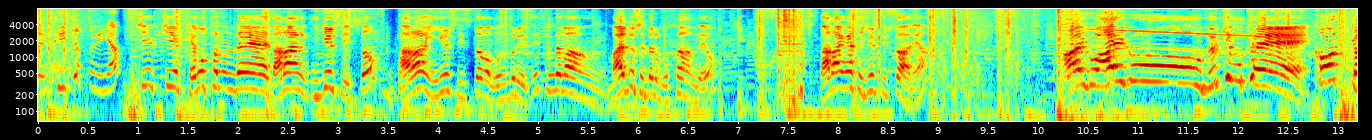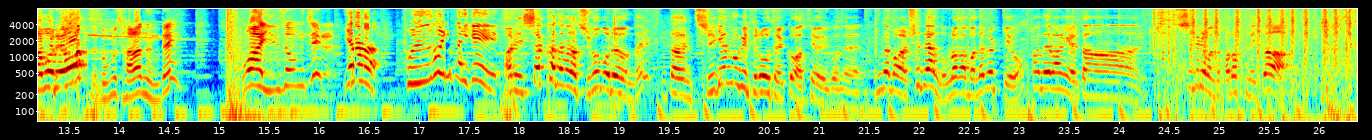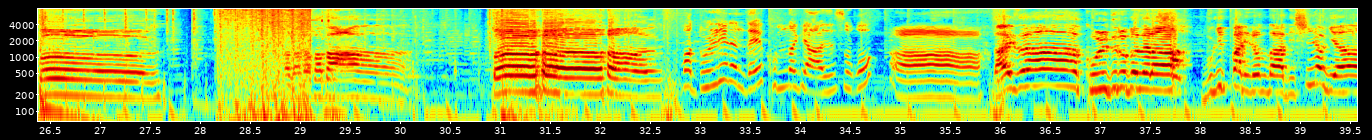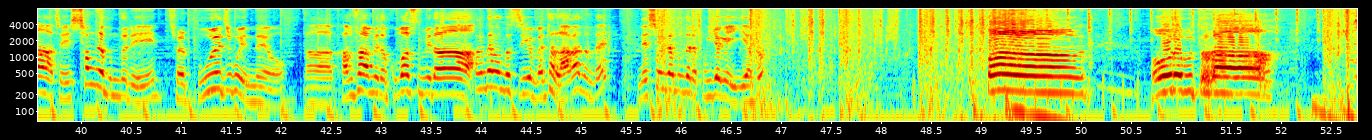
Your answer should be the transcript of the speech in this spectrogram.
긁혔죠 그냥? 키읔키읔 개 못하는데 나랑 이길 수 있어? 나랑 이길 수 있어가 뭔 소리지? 상대방 말도 제대로 못하는데요? 나랑 해서 이길 수 있어 아니야? 아이고 아이고 왜 이렇게 못해 컷 가버려? 너무 잘하는데? 와 인성질 야 본성이다 이게. 아니 시작하자마자 죽어버렸는데? 일단 질겜무기 들어도 될 것 같아요 이거는 상대방을 최대한 놀라가 한번 해볼게요 상대방이 일단 시비를 먼저 걸었으니까 뻥 다다다다당 뻥와 놀리는데? 겁나 그냥 안 쏘고. 아. 나이스! 골드로 변해라! 무기빨 이런다. 네 실력이야. 저희 시청자분들이 절 보호해주고 있네요. 아 감사합니다. 고맙습니다. 상대방도 지금 멘탈 나갔는데? 내 시청자분들의 공격에 이어서? 빵! 얼어붙어라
